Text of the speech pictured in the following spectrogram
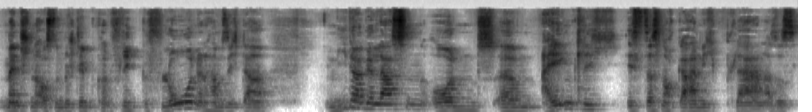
Menschen aus einem bestimmten Konflikt geflohen und haben sich da niedergelassen und ähm, eigentlich ist das noch gar nicht plan. Also es,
